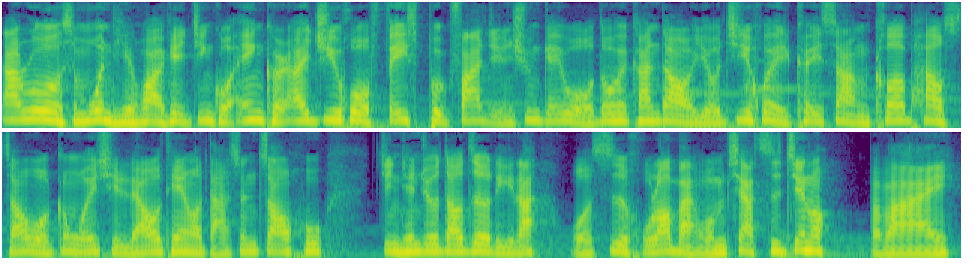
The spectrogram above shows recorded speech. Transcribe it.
那如果有什么问题的话，可以经过 Anchor IG 或 Facebook 发简讯给我，我都会看到。有机会可以上 Clubhouse 找我，跟我一起聊天哦，打声招呼。今天就到这里啦，我是胡老板，我们下次见喽，拜拜。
